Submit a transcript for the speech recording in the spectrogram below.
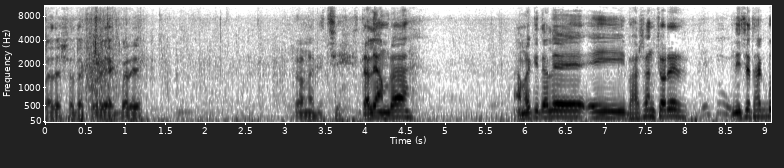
বাজার সদা করে একবারে রওনা দিচ্ছি। তাহলে আমরা আমরা কি তাহলে এই ভাসানচরের নিচে থাকব?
